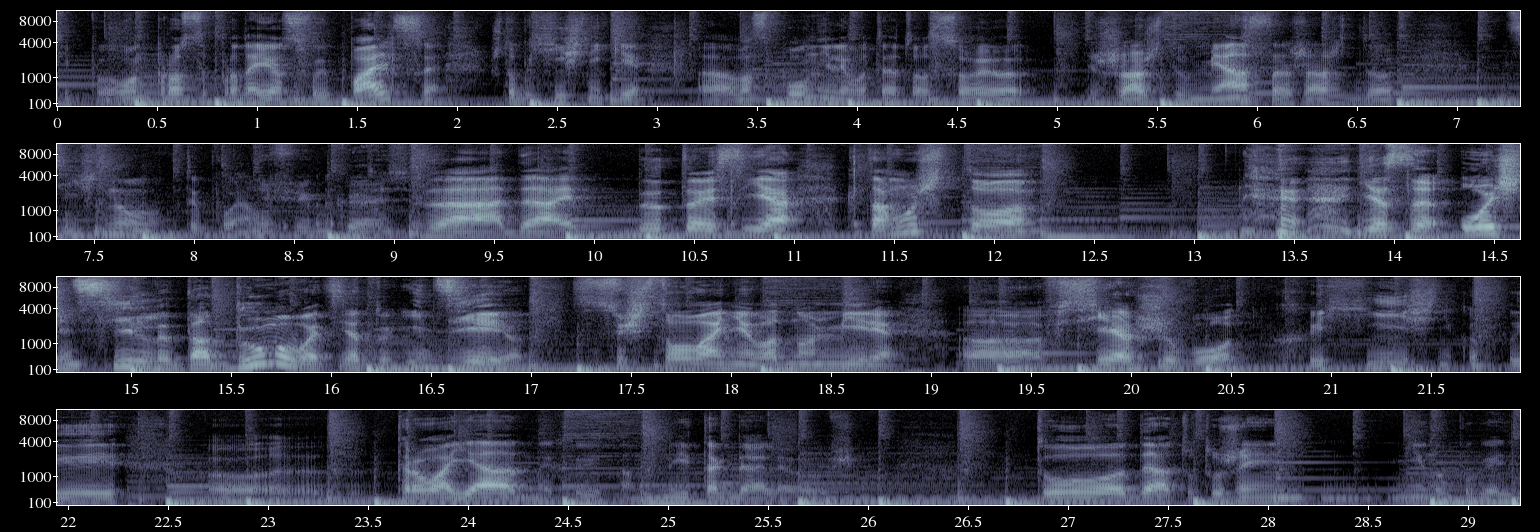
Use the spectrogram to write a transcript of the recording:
типа он просто продает свои пальцы, чтобы хищники э, восполнили вот эту свою жажду мяса, жажду дичь. Ну, ты понял. Нифига себе. Да, да. Ну, то есть я к тому, что если очень сильно додумывать эту идею существования в одном мире э, всех животных, и хищников, и э, травоядных, и, там, и так далее, в общем, то да, тут уже не ну погоди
